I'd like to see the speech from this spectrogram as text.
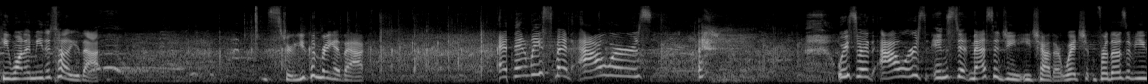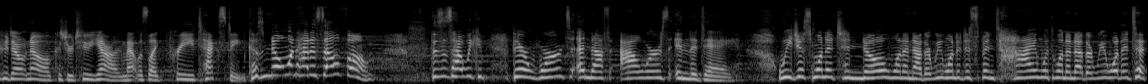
He wanted me to tell you that. It's true. You can bring it back. And then we spent hours. we spent hours instant messaging each other, which, for those of you who don't know, because you're too young, that was like pre texting, because no one had a cell phone. This is how we could, there weren't enough hours in the day. We just wanted to know one another. We wanted to spend time with one another. We wanted to,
